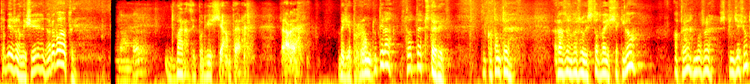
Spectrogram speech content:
To bierzemy się do roboty. Damper. Dwa razy po 200 amper. Ale będzie prądu tyle, co te cztery. Tylko tamte razem ważyły 120 kg, a te może z 50?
